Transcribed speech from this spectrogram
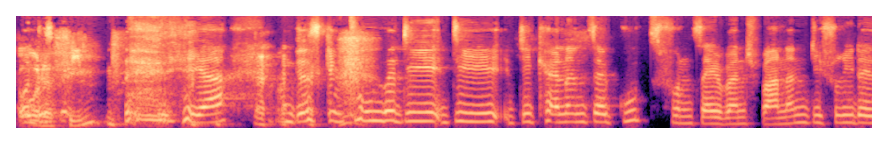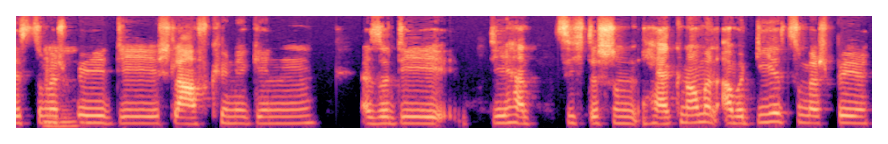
Und Oder Finn. ja, und es gibt Hunde, die, die, die können sehr gut von selber entspannen. Die Frieda ist zum mhm. Beispiel die Schlafkönigin also die, die hat sich das schon hergenommen, aber die zum Beispiel,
